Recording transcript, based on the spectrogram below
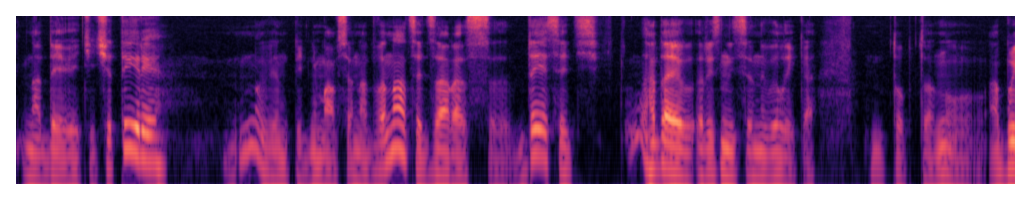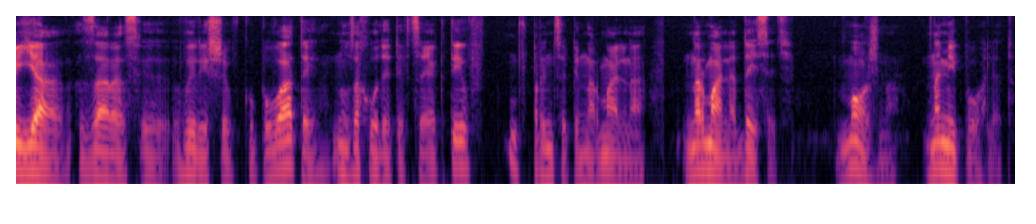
на 9,4. Ну, він піднімався на 12, зараз е, 10. Ну, Гадаю, різниця невелика. Тобто, ну, аби я зараз е, вирішив купувати, ну, заходити в цей актив, ну, в принципі, нормально, нормально 10. Можна, на мій погляд.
